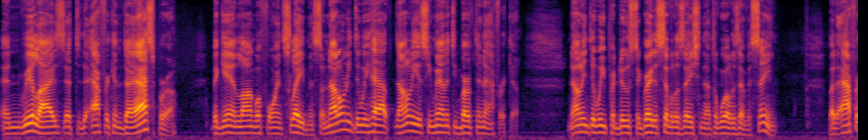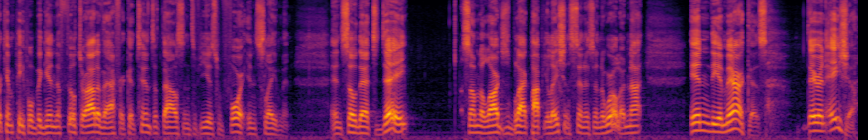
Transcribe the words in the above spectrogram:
and realized that the African diaspora began long before enslavement. So not only do we have, not only is humanity birthed in Africa, not only do we produce the greatest civilization that the world has ever seen, but African people begin to filter out of Africa tens of thousands of years before enslavement. And so that today, some of the largest black population centers in the world are not in the Americas, they're in Asia.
